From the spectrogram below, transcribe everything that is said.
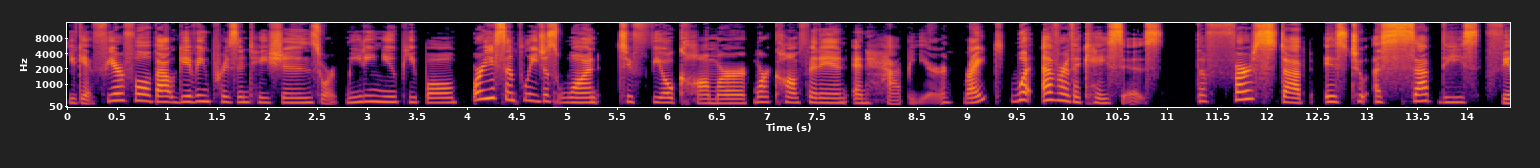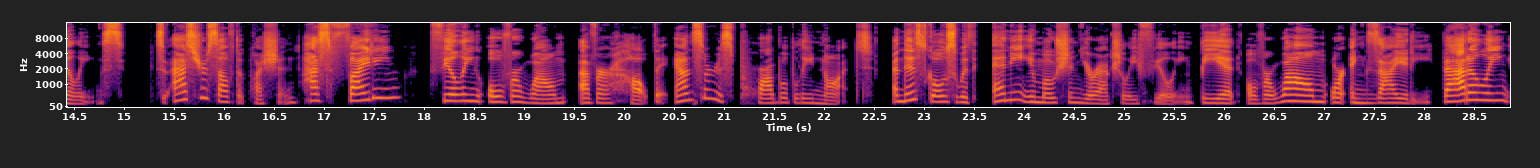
You get fearful about giving presentations or meeting new people, or you simply just want to feel calmer, more confident, and happier, right? Whatever the case is, the first step is to accept these feelings. So ask yourself the question Has fighting feeling overwhelmed ever help? The answer is probably not. And this goes with any emotion you're actually feeling, be it overwhelm or anxiety. Battling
